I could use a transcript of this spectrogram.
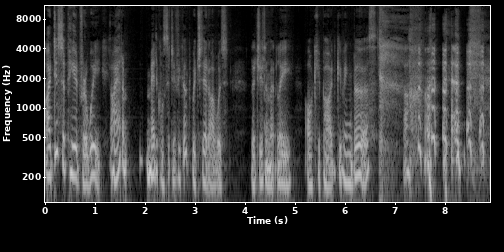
I disappeared for a week. I had a medical certificate which said I was legitimately occupied giving birth.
